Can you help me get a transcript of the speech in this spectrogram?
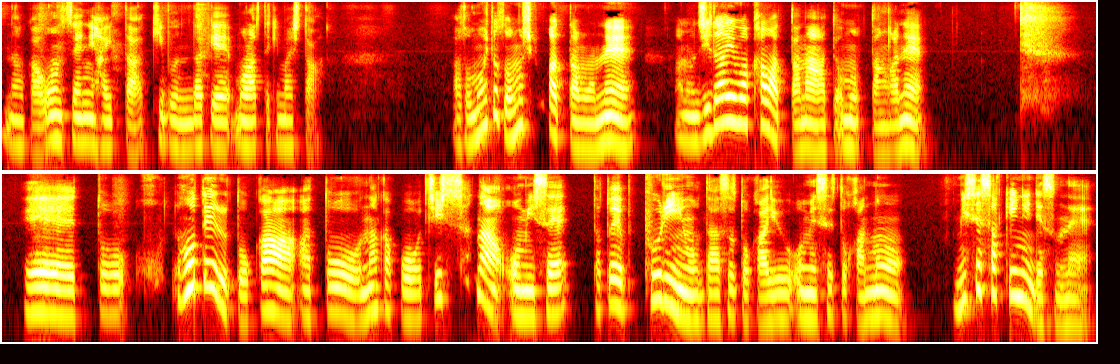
なんか温泉に入った気分だけもらってきました。あともう一つ面白かったもんね。あの時代は変わったなって思ったんがね。えー、っと、ホテルとか、あと、なんかこう、小さなお店、例えばプリンを出すとかいうお店とかの、店先にですね、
